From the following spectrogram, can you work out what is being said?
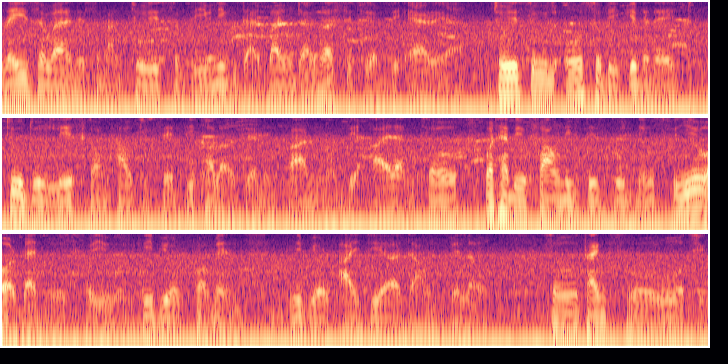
raise awareness among tourists of the unique biodiversity of the area. Tourists will also be given a to-do list on how to save the colors and environment of the island. So what have you found? Is this good news for you or bad news for you? Leave your comments, leave your idea down below. So thanks for watching.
